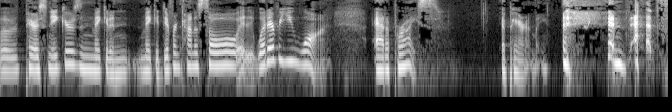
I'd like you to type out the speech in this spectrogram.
a pair of sneakers and make it a, make a different kind of sole. Eh, Whatever you want, at a price apparently. and that's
